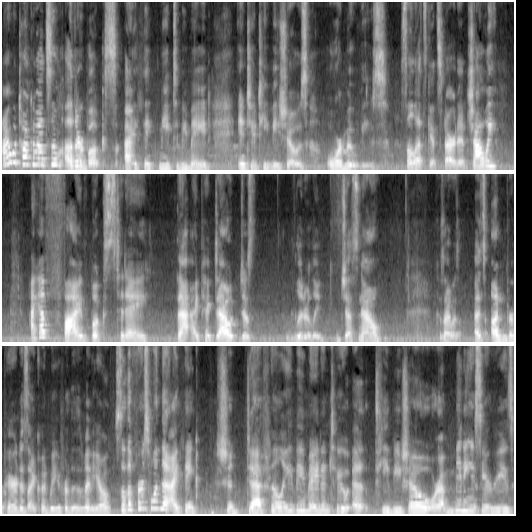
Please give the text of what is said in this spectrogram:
I would talk about some other books I think need to be made into TV shows or movies. So let's get started shall we? I have five books today that I picked out just literally just now because I was as unprepared as I could be for this video. So the first one that I think should definitely be made into a TV show or a mini series,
